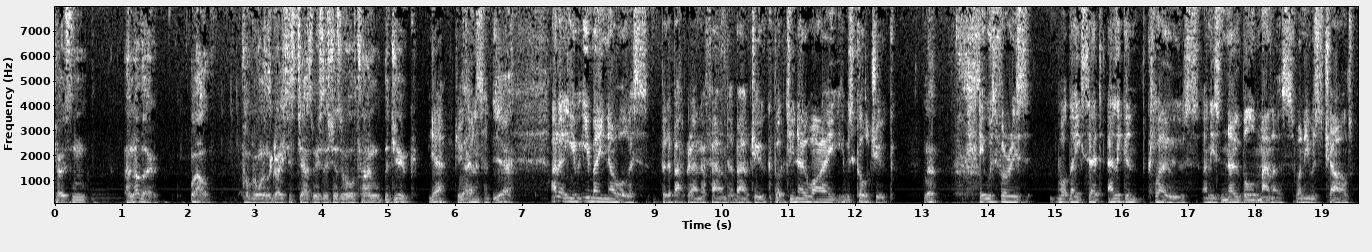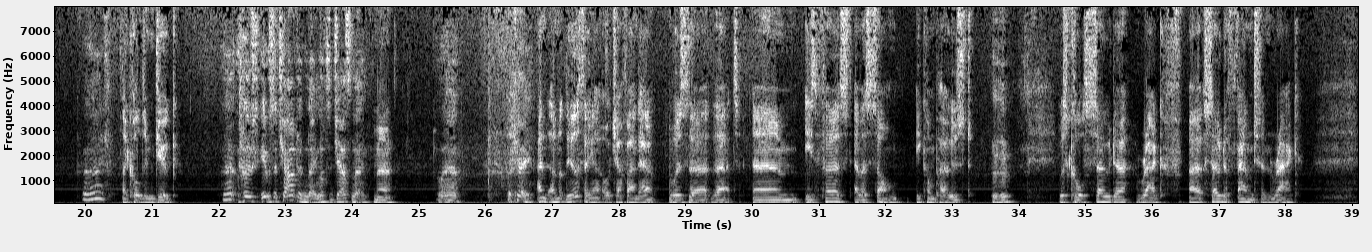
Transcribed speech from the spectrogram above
Chosen another, well, probably one of the greatest jazz musicians of all time, the Duke. Yeah, Duke Next. Ellington. Yeah. I don't. You you may know all this bit of background I found about Duke, but do you know why he was called Duke? No. It was for his what they said elegant clothes and his noble manners when he was a child. Right. They called him Duke. That was- It was a childhood name, not a jazz name. No. Wow. Okay. And, and the other thing uh, which I found out was uh, that um, his first ever song he composed hmm was called Soda Rag, uh, Soda Fountain Rag,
